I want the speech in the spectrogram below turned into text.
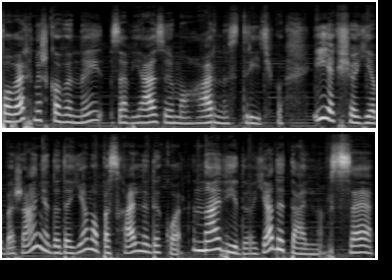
Поверх мішковини зав'язуємо гарну стрічку. І якщо є бажання, додаємо пасхальний декор. На відео я детально все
